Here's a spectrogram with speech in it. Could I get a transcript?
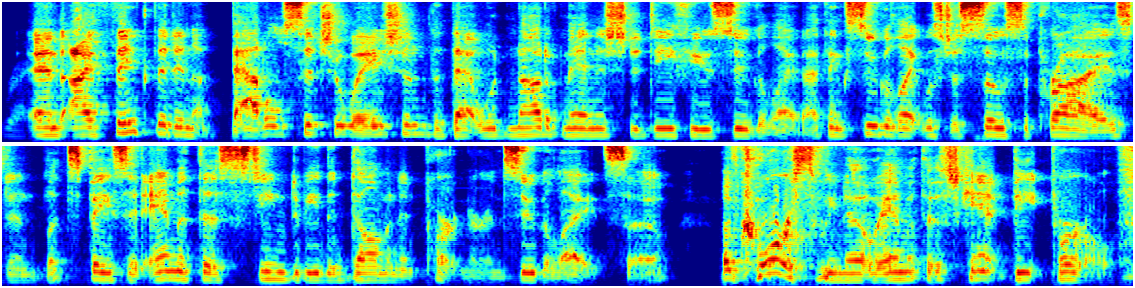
Right. And I think that in a battle situation, that that would not have managed to defuse Sugilite. I think Sugilite was just so surprised, and let's face it, Amethyst seemed to be the dominant partner in Sugilite. so of course we know Amethyst can't beat Pearl.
